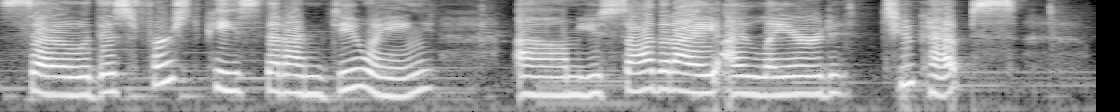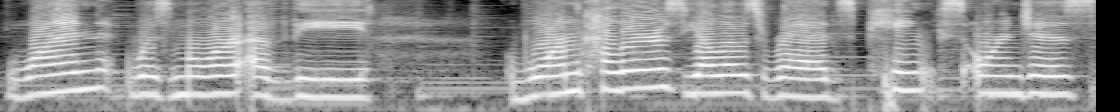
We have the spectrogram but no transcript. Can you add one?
So, this first piece that I'm doing, um, you saw that I, I layered two cups. One was more of the warm colors yellows, reds, pinks, oranges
